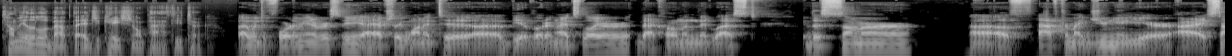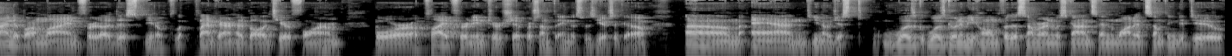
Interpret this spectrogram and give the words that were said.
Tell me a little about the educational path you took. I went to Fordham University. I actually wanted to uh, be a voting rights lawyer back home in the Midwest. The summer uh, of after my junior year, I signed up online for uh, this, you know, Planned Parenthood volunteer form, or applied for an internship or something. This was years ago, um, and you know, just was was going to be home for the summer in Wisconsin. Wanted something to do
